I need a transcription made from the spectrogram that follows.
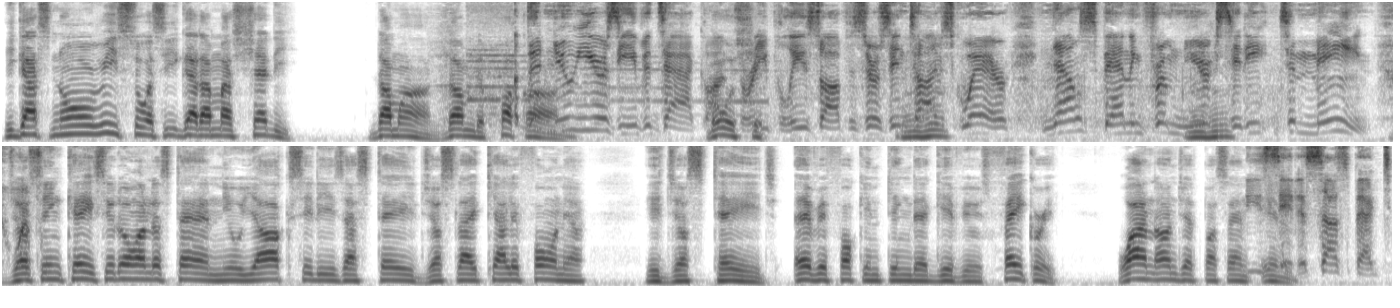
He got no resource. He got a machete. Dumb on. Dumb the fuck The. New Year's Eve attack on Bullshit. three police officers in mm-hmm. Times Square, now spanning from New York mm-hmm. City to Maine. Just in case you don't understand, New York City is a stage, just like California. It's just stage. Every fucking thing they give you is fakery. 100% Police say in. the suspect,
